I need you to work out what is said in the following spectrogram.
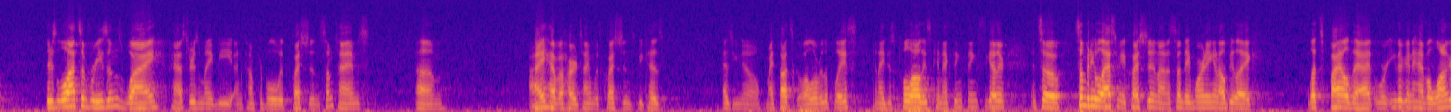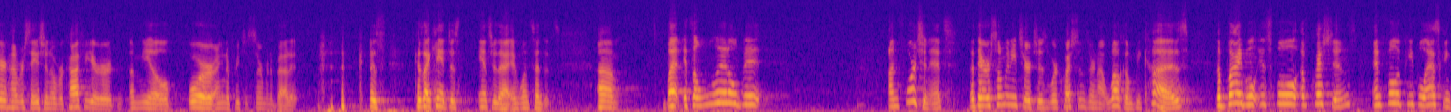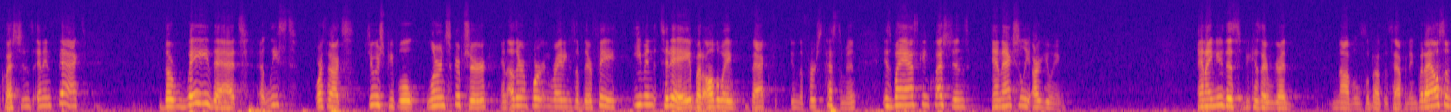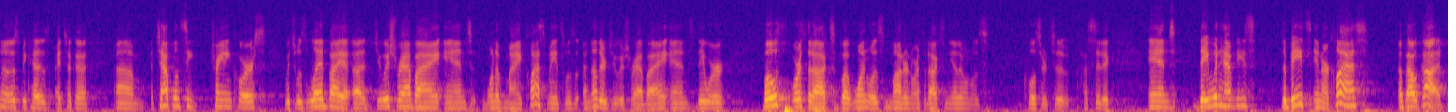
there's lots of reasons why pastors might be uncomfortable with questions. Sometimes um, I have a hard time with questions because, as you know, my thoughts go all over the place, and I just pull all these connecting things together. And so somebody will ask me a question on a Sunday morning, and I'll be like, let's file that. We're either going to have a longer conversation over coffee or a meal, or I'm going to preach a sermon about it. Because I can't just answer that in one sentence. Um, but it's a little bit unfortunate that there are so many churches where questions are not welcome because the Bible is full of questions and full of people asking questions. And in fact, the way that at least Orthodox Jewish people learn Scripture and other important writings of their faith, even today, but all the way back in the First Testament, is by asking questions and actually arguing. And I knew this because I read novels about this happening, but I also know this because I took a, um, a chaplaincy training course which was led by a, a, Jewish rabbi, and one of my classmates was another Jewish rabbi, and they were both Orthodox, but one was modern Orthodox and the other one was closer to Hasidic. And they would have these debates in our class about God,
